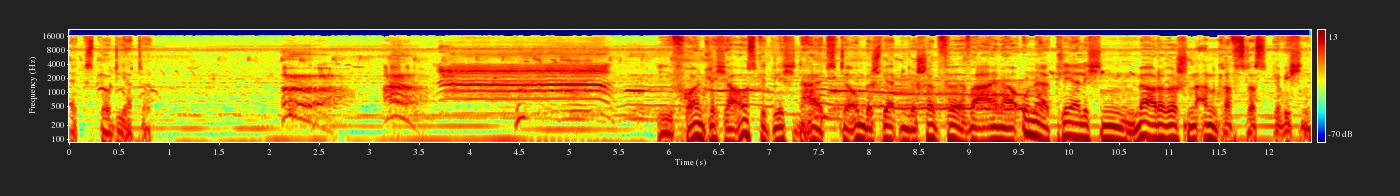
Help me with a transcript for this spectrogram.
explodierte. Die freundliche Ausgeglichenheit der unbeschwerten Geschöpfe war einer unerklärlichen, mörderischen Angriffslust gewichen.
